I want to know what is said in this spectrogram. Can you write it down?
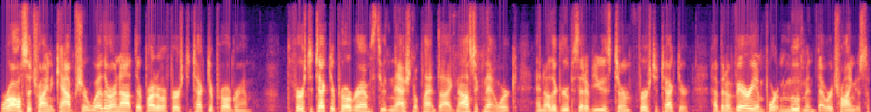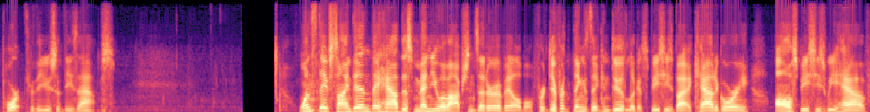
We're also trying to capture whether or not they're part of a first detector program. The first detector programs through the National Plant Diagnostic Network and other groups that have used the term first detector have been a very important movement that we're trying to support through the use of these apps. Once they've signed in, they have this menu of options that are available for different things they can do. To look at species by a category, all species we have,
